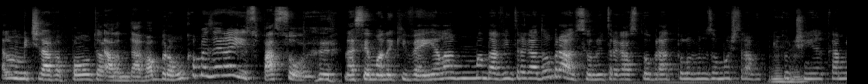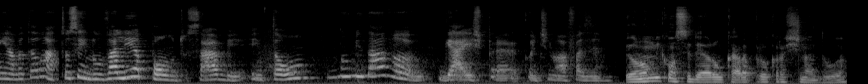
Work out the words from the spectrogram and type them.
Ela não me tirava ponta, ela me dava bronca, mas era isso, passou. Na semana que vem ela me mandava entregar dobrado. Se eu não entregasse dobrado, pelo menos eu mostrava uhum. que eu uhum. tinha caminhado até lá. Então assim, não valia ponto, sabe? Então não me dava gás para continuar fazendo. Eu não me considero um cara procrastinador,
